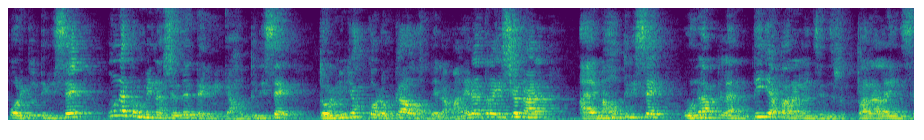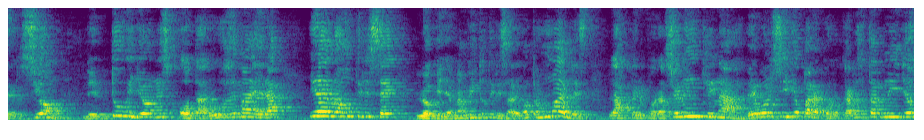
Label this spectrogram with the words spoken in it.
Porque utilicé una combinación de técnicas, utilicé tornillos colocados de la manera tradicional, Además utilicé una plantilla para la, inserción de tubillones o tarugos de madera y además utilicé lo que ya me han visto utilizar en otros muebles, las perforaciones inclinadas de bolsillo para colocar los tornillos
